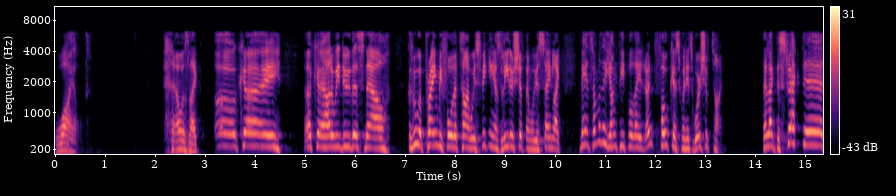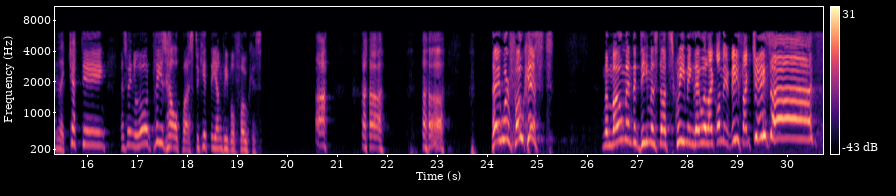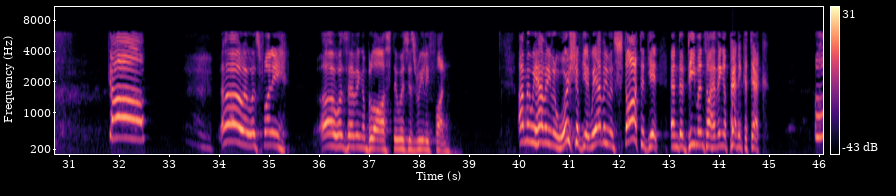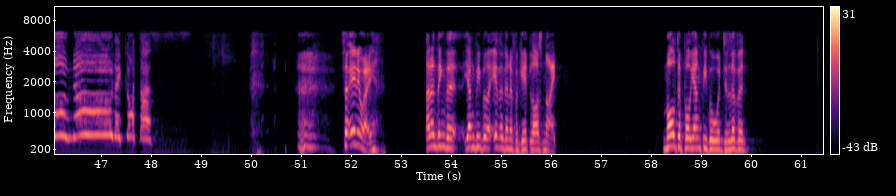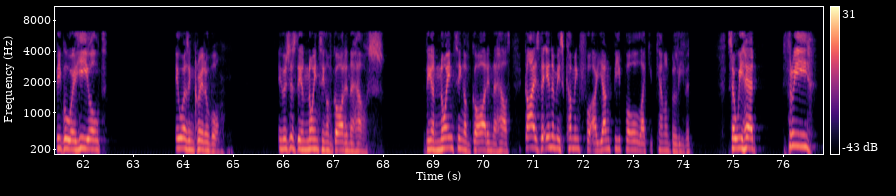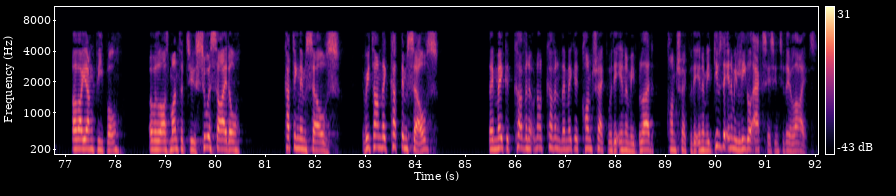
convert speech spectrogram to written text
Wild. I was like, okay, okay, how do we do this now? Because we were praying before the time. We were speaking as leadership and we were saying like, man, some of the young people, they don't focus when it's worship time. They're like distracted and they're chatting and saying, Lord, please help us to get the young people focused. Ah, ha, ha, they were focused. The moment the demons start screaming, they were like on their knees like, Jesus! Come! Oh, it was funny. Oh, I was having a blast. It was just really fun. I mean, we haven't even worshipped yet. We haven't even started yet. And the demons are having a panic attack. Oh no, they got us. so anyway, I don't think the young people are ever going to forget last night. Multiple young people were delivered. People were healed. It was incredible. It was just the anointing of God in the house. The anointing of God in the house. Guys, the enemy's coming for our young people like you cannot believe it. So we had three of our young people over the last month or two suicidal, cutting themselves. Every time they cut themselves, they make a covenant, not covenant, they make a contract with the enemy, blood contract with the enemy. It gives the enemy legal access into their lives.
